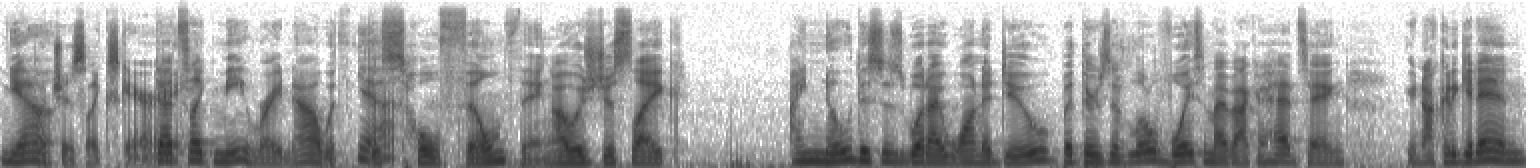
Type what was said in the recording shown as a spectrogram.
yeah, which is like scary. that's like me right now with Yeah. this whole film thing. I was just like, I know this is what I want to do, but there's a little voice in my back of head saying, "You're not gonna get in.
